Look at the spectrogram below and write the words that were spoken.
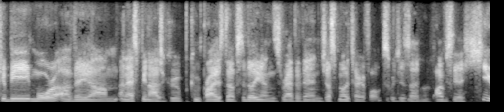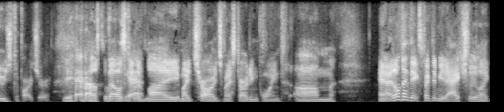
to be more of a um, an espionage group comprised of civilians rather than just military folks, which is a, obviously a huge departure. Yeah. Uh, so that was kind of my my charge, my starting point. Um, and I don't think they expected me to actually like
